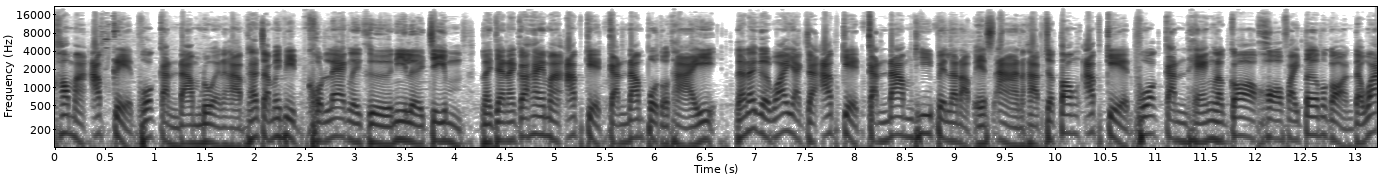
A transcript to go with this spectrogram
เข้ามาอัปเกรดพวกกันดั้มด้วยนะครับถ้าจะไม่ผิดคนแรกเลยคือนี่เลยจิม หลังจากนั้นก็ให้มาอัปเกรดกันดั้มโปรโตไทป์และถ้าเกิดว่าอยากจะอัปเกรดกันดั้มที่เป็นระดับ SR นะครับจะต้องอัปเกรดพวกกันแทงแล้วก็คอไฟเตอร์มาก่อน แต่ว่า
